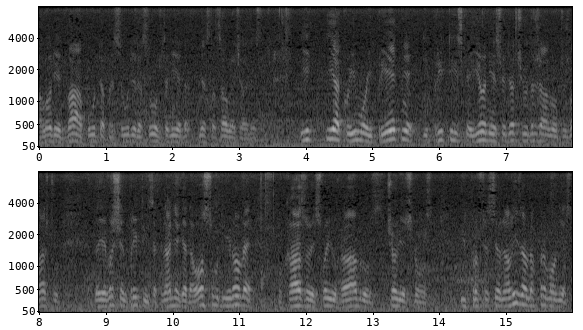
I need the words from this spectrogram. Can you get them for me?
ali on je dva puta presudio da su uopšte nije mjesto saobraćaja nesreća. I, iako imao i prijetnje i pritiske, i on je svjedočio u državnom tužilaštvu da je vršen pritisak na njega da osudi Rome, pokazuje svoju hrabrost, čovječnost i profesionalizam na prvom mjestu.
